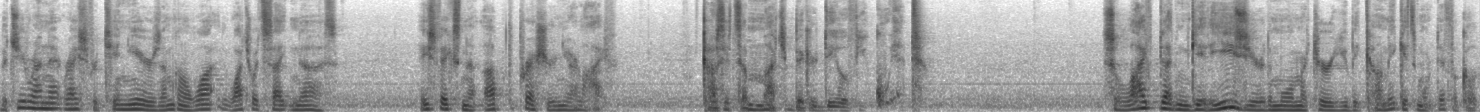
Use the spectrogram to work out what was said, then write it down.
But you run that race for 10 years, I'm going to watch, watch what Satan does. He's fixing to up the pressure in your life because it's a much bigger deal if you quit. So life doesn't get easier the more mature you become, it gets more difficult.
